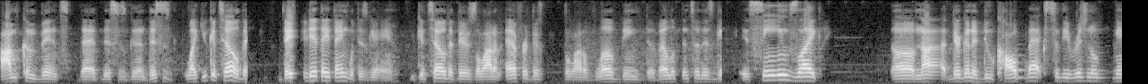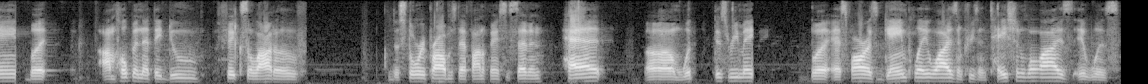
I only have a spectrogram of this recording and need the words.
I'm convinced that this is good. This is like you could tell that they did their thing with this game. You can tell that there's a lot of effort. There's a lot of love being developed into this game. It seems like um, not they're gonna do callbacks to the original game, but I'm hoping that they do fix a lot of the story problems that Final Fantasy VII had um, with this remake. But as far as gameplay wise and presentation wise, it was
